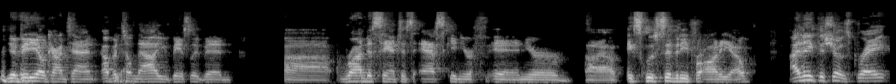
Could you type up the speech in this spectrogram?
the video content. Up until now, you've basically been uh, Ron DeSantis asking your in your uh, exclusivity for audio. I think the show's great.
